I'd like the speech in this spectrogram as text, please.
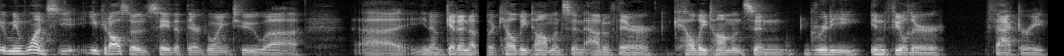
I mean, once you, you could also say that they're going to, uh, uh, you know, get another Kelby Tomlinson out of their Kelby Tomlinson gritty infielder factory.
